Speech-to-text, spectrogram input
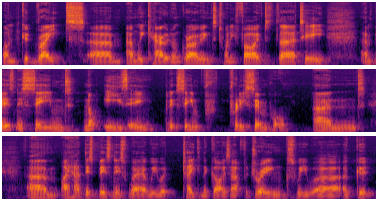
on good rates, um, and we carried on growing to 25 to 30. And business seemed not easy, but it seemed pr- pretty simple. And um, I had this business where we were taking the guys out for drinks. We were a good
